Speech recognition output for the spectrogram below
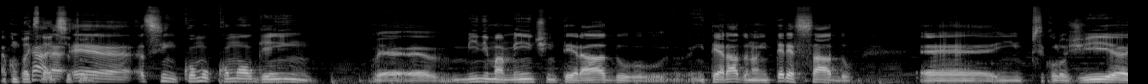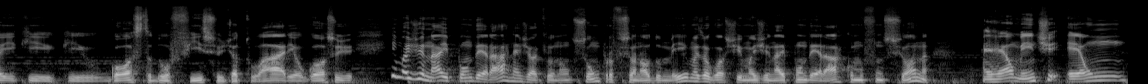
a complexidade Cara, disso tudo. é assim, como, como alguém é, é, minimamente inteirado, inteirado não, interessado é, em psicologia e que, que gosta do ofício de atuar, e eu gosto de imaginar e ponderar, né, já que eu não sou um profissional do meio, mas eu gosto de imaginar e ponderar como funciona, é realmente é um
